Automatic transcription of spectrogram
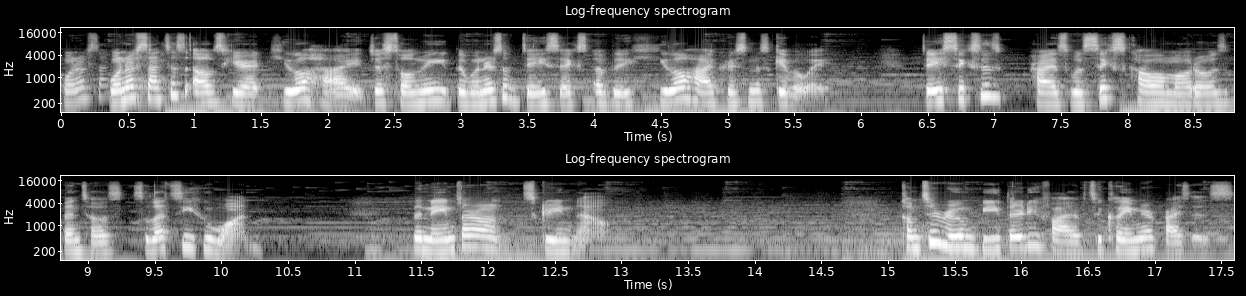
One of, One of Santa's elves here at Hilo High just told me the winners of Day 6 of the Hilo High Christmas Giveaway. Day 6's prize was 6 Kawamoto's bentos, so let's see who won. The names are on screen now. Come to room B35 to claim your prizes.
